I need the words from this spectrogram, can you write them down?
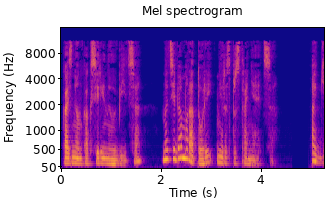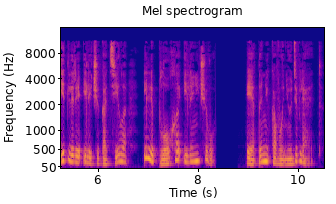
Казнен как серийный убийца, на тебя мораторий не распространяется. О Гитлере или Чикатило или плохо, или ничего. Это никого не удивляет.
